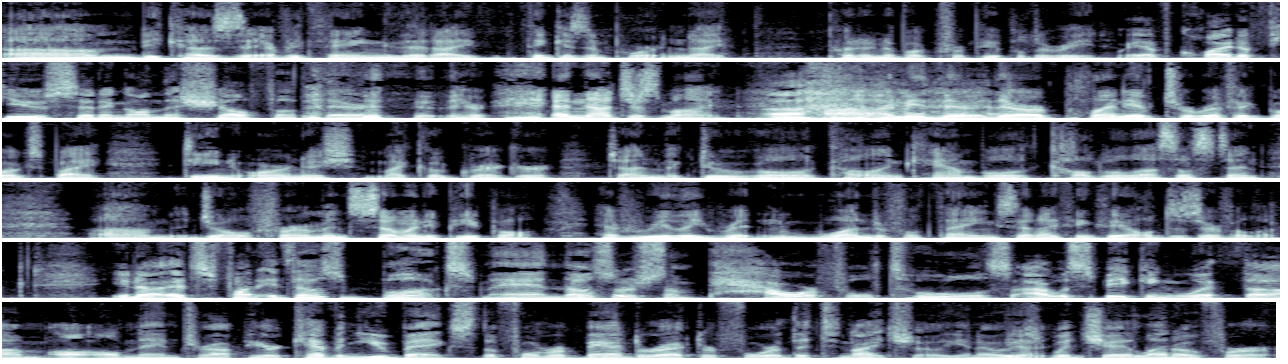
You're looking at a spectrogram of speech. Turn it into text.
um, because everything that I think is important, I put in a book for people to read. We have quite a few sitting on the shelf up there. and not just mine. Uh, I mean, there there are plenty of terrific books by Dean Ornish, Michael Greger, John McDougall, Colin Campbell, Caldwell Esselstyn, um, Joel Fuhrman. So many people have really written wonderful things, and I think they all deserve a look. You know, it's funny. Those books, man, those are some powerful tools. I was speaking with, um, I'll, I'll name drop here, Kevin Eubanks, the former band director for The Tonight Show. You know, he's Yeah. with Jay Leno for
